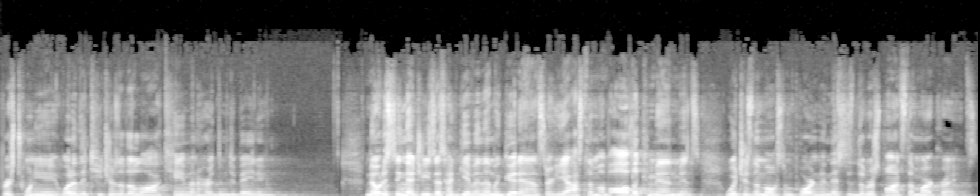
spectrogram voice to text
verse 28. What if the teachers of the law came and heard them debating? Noticing that Jesus had given them a good answer, he asked them, Of all the commandments, which is the most important? And this is the response that Mark writes.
